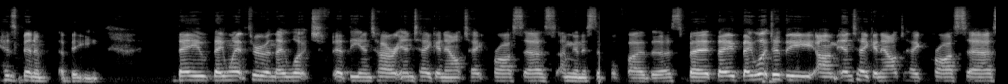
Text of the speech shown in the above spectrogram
has been a, a biggie. They they went through and they looked at the entire intake and outtake process. I'm going to simplify this, but they they looked at the um, intake and outtake process,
